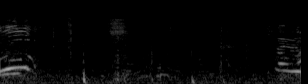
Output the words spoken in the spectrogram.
так. И. И. У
